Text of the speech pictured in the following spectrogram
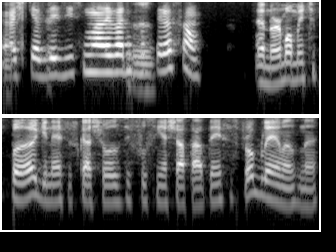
Eu acho que às vezes isso não é levado em é. consideração. É, normalmente pug, né, esses cachorros de focinho achatado tem esses problemas, né?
